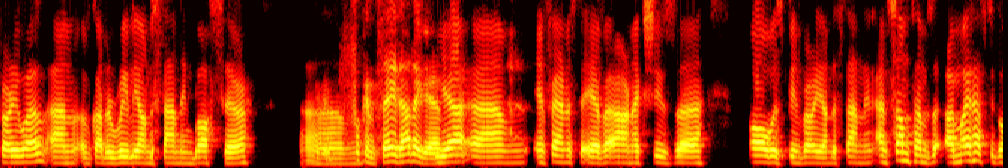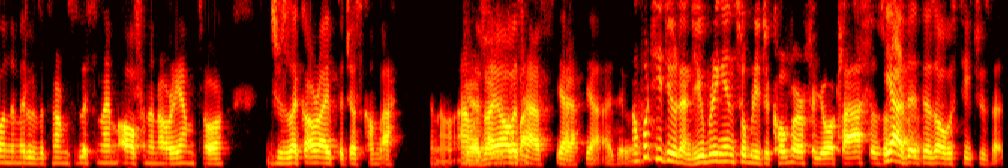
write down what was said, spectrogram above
very well. And I've got a really understanding boss here. Um, fucking say that again. yeah, um, in fairness to Eva Arnick, she's uh, always been very understanding. And sometimes I might have to go in the middle of a term say, listen, I'm off on an REM tour. And she was like, all right, but just come back. You know, and Yeah, as long as I always have. Yeah, Yeah. yeah, I do. And what do you do then? Do you bring in somebody to cover for your classes? or- Yeah, there's always teachers that,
